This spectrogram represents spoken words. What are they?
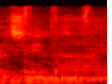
verse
